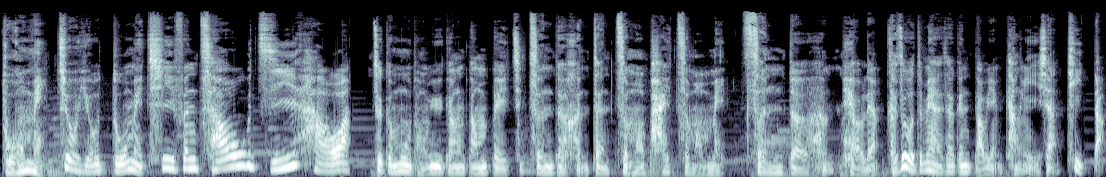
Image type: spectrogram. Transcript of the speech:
多美就有多美，气氛超级好啊！这个木桶浴缸当背景真的很赞，怎么拍怎么美，真的很漂亮。可是我这边还是要跟导演抗议一下，替导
